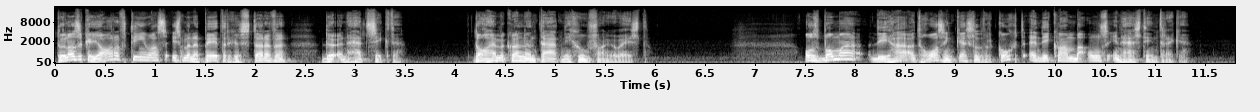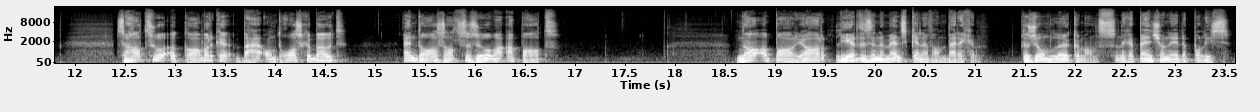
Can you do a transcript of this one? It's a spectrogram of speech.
Toen als ik een jaar of tien was, is mijn Peter gestorven door een hetziekte. Daar heb ik wel een tijd niet goed van geweest. Ons bomma die had het huis in Kessel verkocht en die kwam bij ons in Hest intrekken. Ze had zo een kamerke bij ons gebouwd en daar zat ze zo wat apart. Na een paar jaar leerde ze een mens kennen van Bergen, de John Leukemans, een gepensioneerde politie.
